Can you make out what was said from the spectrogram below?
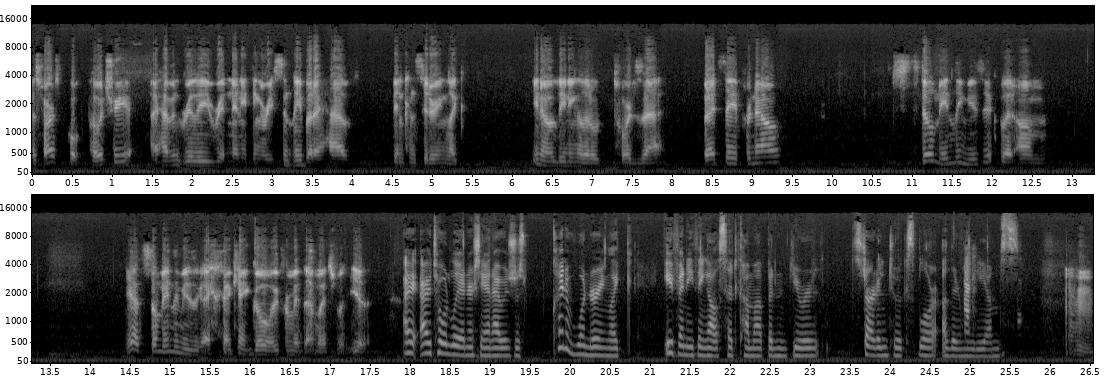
as far as po- poetry, I haven't really written anything recently, but I have been considering like, you know, leaning a little towards that. But I'd say for now, still mainly music, but um, yeah, it's still mainly music. I, I can't go away from it that much, but yeah. I, I totally understand. I was just kind of wondering, like, if anything else had come up and you were starting to explore other mediums. hmm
